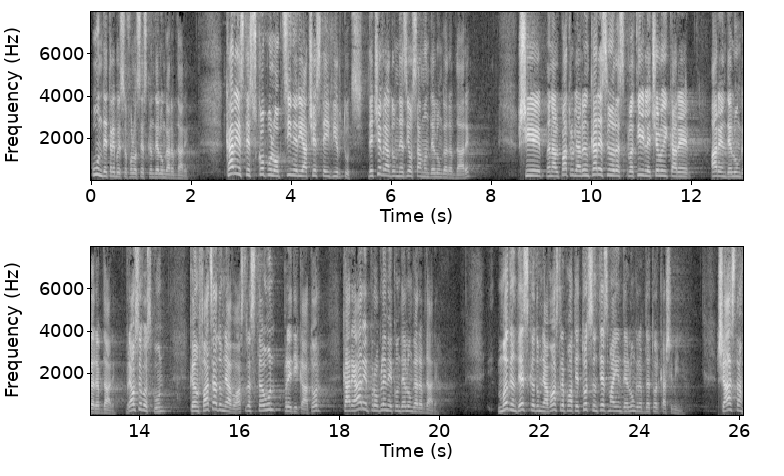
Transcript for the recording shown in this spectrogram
unde trebuie să folosesc îndelunga răbdare? Care este scopul obținerii acestei virtuți? De ce vrea Dumnezeu să am îndelungă răbdare? Și în al patrulea rând, care sunt răsplătirile celui care are îndelungă răbdare? Vreau să vă spun că în fața dumneavoastră stă un predicator care are probleme cu îndelungă răbdare. Mă gândesc că dumneavoastră poate toți sunteți mai îndelung răbdători ca și mine. Și asta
